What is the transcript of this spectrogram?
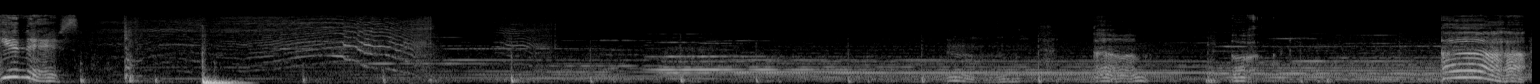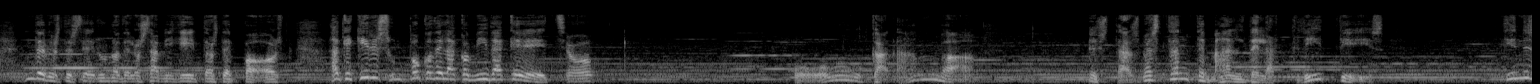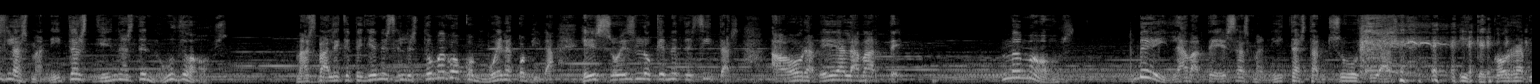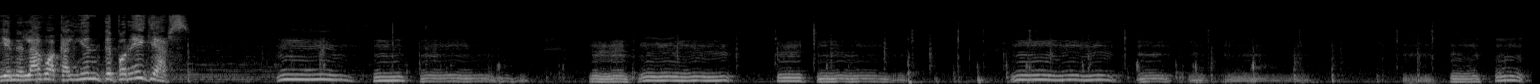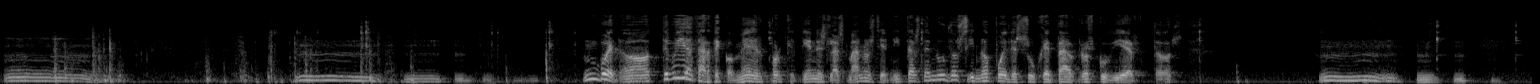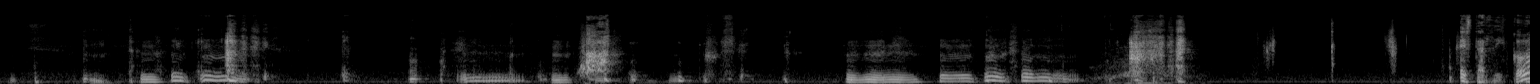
¿Quién es? Ah, debes de ser uno de los amiguitos de Post. ¿A que quieres un poco de la comida que he hecho? Oh, caramba. Estás bastante mal de la artritis. Tienes las manitas llenas de nudos. Más vale que te llenes el estómago con buena comida. Eso es lo que necesitas. Ahora ve a lavarte. Vamos. Ve y lávate esas manitas tan sucias. Y que corra bien el agua caliente por ellas. Bueno, te voy a dar de comer porque tienes las manos llenitas de nudos y no puedes sujetar los cubiertos. ¿Está rico?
